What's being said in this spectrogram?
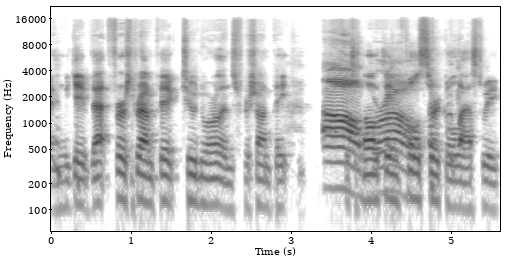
and we gave that first round pick to New Orleans for Sean Payton. Oh, It all bro. came full circle last week.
